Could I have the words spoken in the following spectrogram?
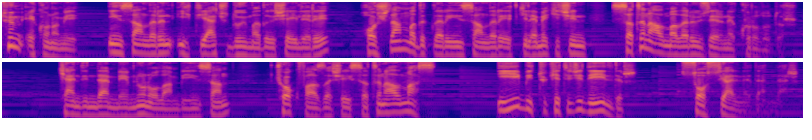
Tüm ekonomi, insanların ihtiyaç duymadığı şeyleri, hoşlanmadıkları insanları etkilemek için satın almaları üzerine kuruludur. Kendinden memnun olan bir insan çok fazla şey satın almaz. İyi bir tüketici değildir. Sosyal nedenler.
